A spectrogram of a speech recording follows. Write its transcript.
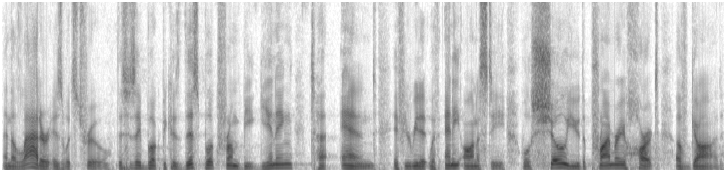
And the latter is what's true. This is a book because this book, from beginning to end, if you read it with any honesty, will show you the primary heart of God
